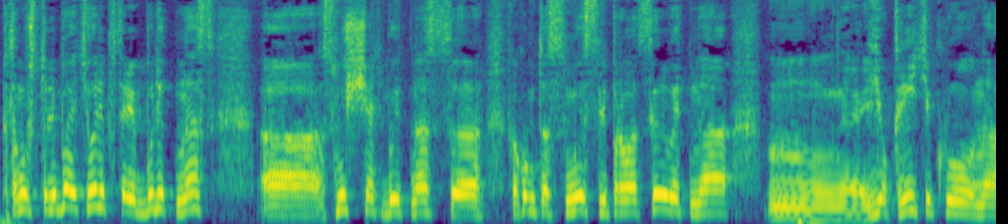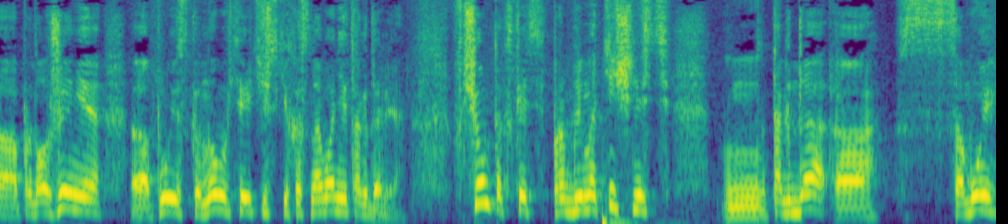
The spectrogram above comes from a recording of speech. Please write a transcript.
Потому что любая теория, повторяю, будет нас э, смущать, будет нас э, в каком-то смысле провоцировать на э, ее критику, на продолжение э, поиска новых теоретических оснований и так далее. В чем, так сказать, проблематичность э, тогда э, самой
